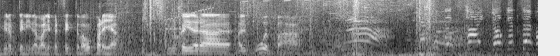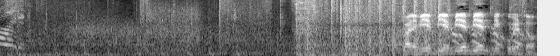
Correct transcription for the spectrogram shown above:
Munición obtenida. Vale, perfecto. Vamos para allá. Tenemos que ayudar a- al... ¡Uepa! Vale, bien, bien, bien, bien. Bien cubierto.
